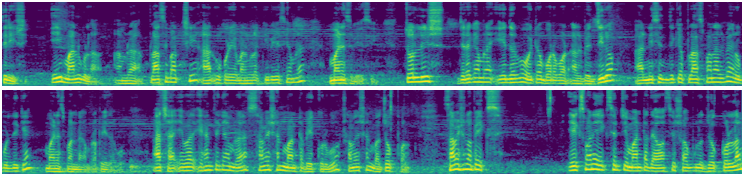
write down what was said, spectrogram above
তিরিশ। এই মানগুলা আমরা প্লাসে পাচ্ছি আর উপরে এই মানগুলো কী পেয়েছি আমরা? মাইনাসে পেয়েছি। চল্লিশ যেটাকে আমরা এ ধরবো, ওইটা বরাবর আসবে জিরো আর নিচের দিকে প্লাস মান আসবে আর উপর দিকে মাইনাস মানটা আমরা পেয়ে যাব। আচ্ছা এবার এখান থেকে আমরা সামেশান মানটা বের করব। সামেশান বা যোগফল। সামেশান অফ এক্স এক্স মানে এক্সের যে মানটা দেওয়া আছে, সবগুলো যোগ করলাম।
